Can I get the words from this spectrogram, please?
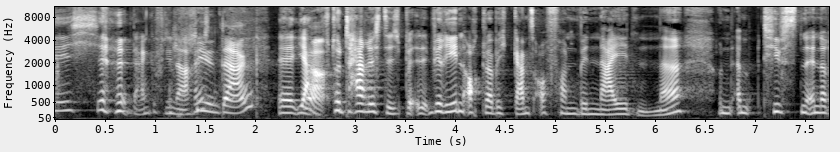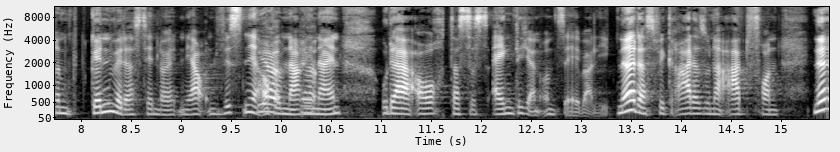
dich. Danke für die Nachricht. Vielen Dank. Äh, ja, Ja. total richtig. Wir reden auch, glaube ich, ganz oft von beneiden. Ne? Und am tiefsten Inneren gönnen wir das den Leuten, ja, und wissen ja, Ja, auch im Nachhinein oder auch, dass es eigentlich an uns selber liegt, ne? Dass wir gerade so eine Art von, ne,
